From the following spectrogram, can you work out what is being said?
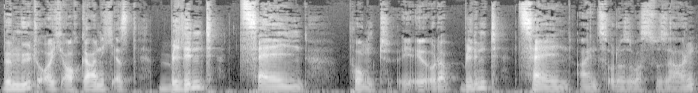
Bemüht euch auch gar nicht erst Blindzellen Punkt oder Blindzellen 1 oder sowas zu sagen.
